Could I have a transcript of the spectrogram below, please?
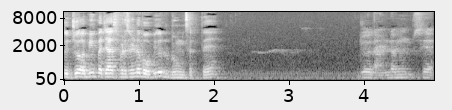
तो जो अभी पचास परसेंट है वो भी तो ढूंढ सकते हैं। जो रैंडम से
